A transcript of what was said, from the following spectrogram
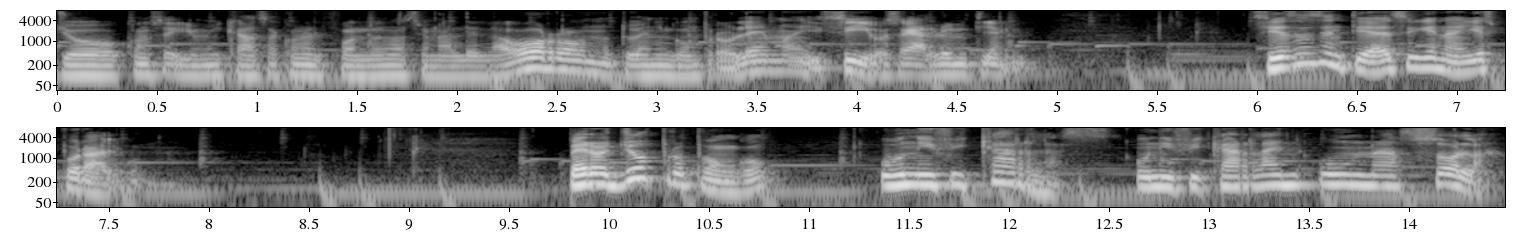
yo conseguí mi casa con el Fondo Nacional del Ahorro, no tuve ningún problema. Y sí, o sea, lo entiendo. Si esas entidades siguen ahí es por algo. Pero yo propongo unificarlas, unificarla en una sola.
